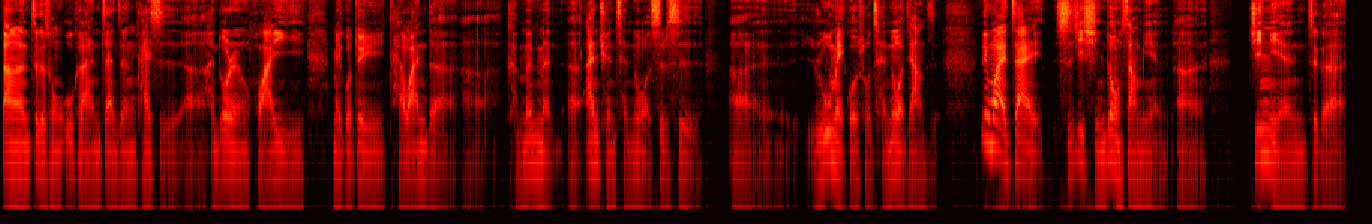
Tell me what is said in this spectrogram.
当然，这个从乌克兰战争开始，呃，很多人怀疑美国对于台湾的呃 commitment 呃安全承诺是不是呃如美国所承诺这样子。另外，在实际行动上面，呃，今年这个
